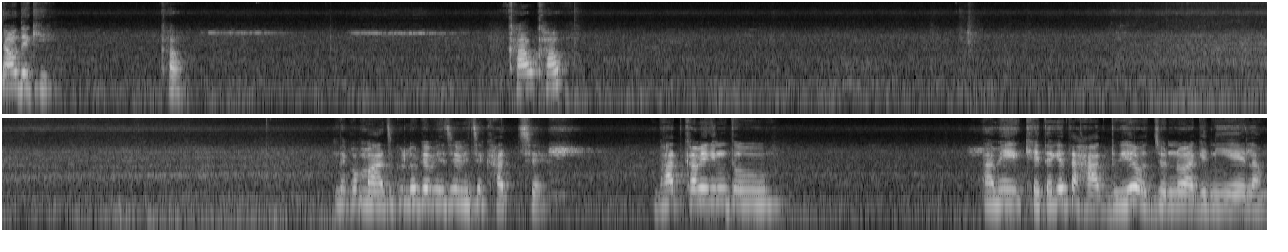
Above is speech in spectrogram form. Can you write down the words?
নাও দেখি। খাও। খাও খাও। দেখো, মাছগুলোকে ভেজে ভেজে খাচ্ছে। ভাত খাবে কিন্তু। আমি খেতে খেতে হাত ধুয়ে ওর জন্য আগে নিয়ে এলাম।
